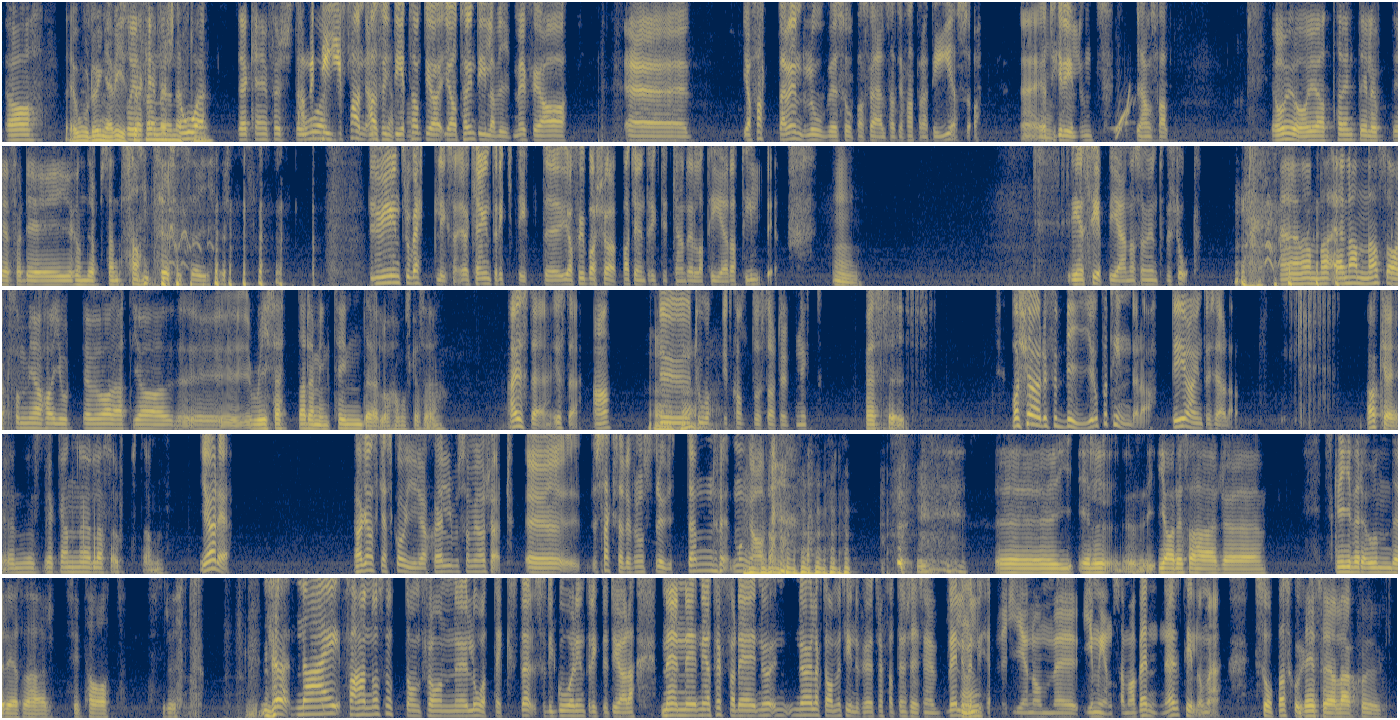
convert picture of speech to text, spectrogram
ja, Det är ord och inga visor jag kan från eh, förstå- nästa. så jag kan ju förstå... Ja, men det är fan, alltså, det tar inte jag, jag tar inte illa vid mig för jag... Eh, jag fattar ändå Love så pass väl så att jag fattar att det är så. Eh, Mm. Jag tycker det är lugnt i hans fall. Jo, jo, jag tar inte illa upp det för det är ju 100% sant det du säger. Du är ju introvert liksom. Jag kan ju inte riktigt... eh, Jag får ju bara köpa att jag inte riktigt kan relatera till det. Mm. Det är en CP-hjärna som jag inte förstår. En, annan, en annan sak som jag har gjort det var att jag eh, resettade min Tinder eller vad man ska säga. Ja, just det. Just det. Ja. Du Mhm. tog upp ditt konto och startade ett nytt. Precis. Vad kör du för bio på Tinder då? Det är jag intresserad av. Okej, jag kan eh, läsa upp den. Gör det. Jag har ganska skojiga själv som jag har kört. Eh, saxade från struten, många av dem. Uh, gör det så här. eh, skriver under det så här citat strut. Nej, för han har snott dem från eh, låttexter så det går inte riktigt att göra. Men eh, när jag träffade, nu, nu har jag lagt av med Tinder för jag har träffat en tjej som är väldigt, Mm. väldigt kär genom eh, gemensamma vänner till och med. Så pass sjukt. Det är så jävla sjukt.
